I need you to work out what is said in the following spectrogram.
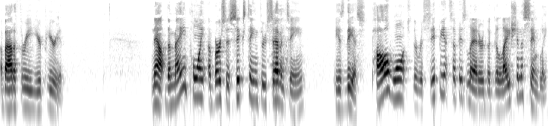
about a three year period. Now, the main point of verses 16 through 17 is this Paul wants the recipients of his letter, the Galatian assembly,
